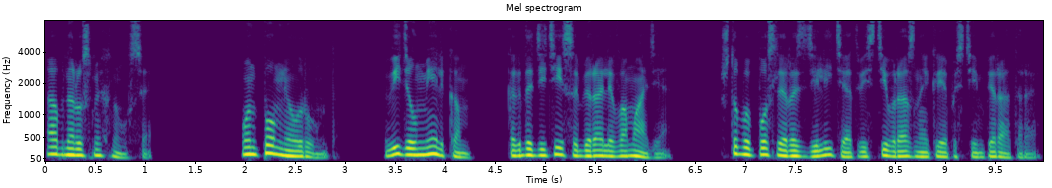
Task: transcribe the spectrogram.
Абнер усмехнулся. Он помнил Рунд. Видел мельком, когда детей собирали в Амаде, чтобы после разделить и отвезти в разные крепости императора.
